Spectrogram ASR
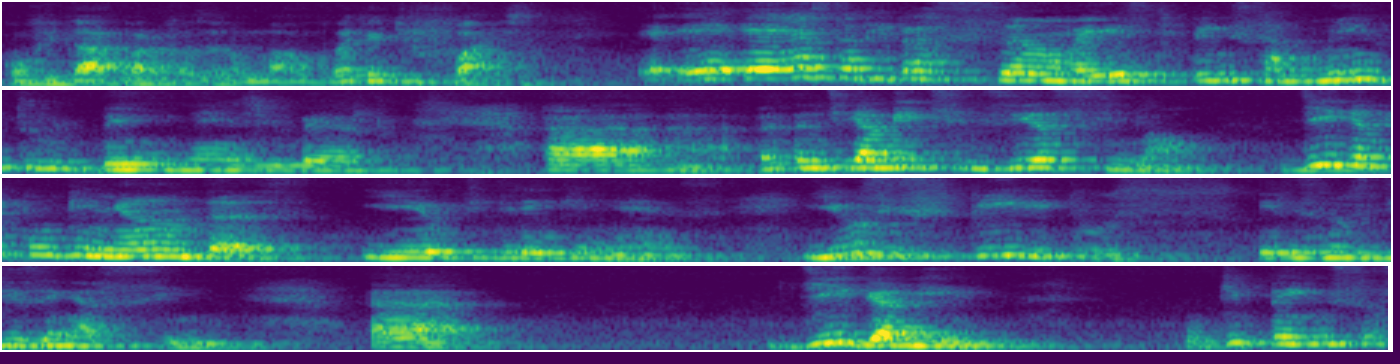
convidar para fazer o mal? Como é que a gente faz? É, é, é esta vibração, é este pensamento no bem, né, Gilberto? Ah, ah, antigamente se dizia assim, ó, diga-me com quem andas e eu te direi quem és. E os espíritos, eles nos dizem assim, ah, diga-me o que pensas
